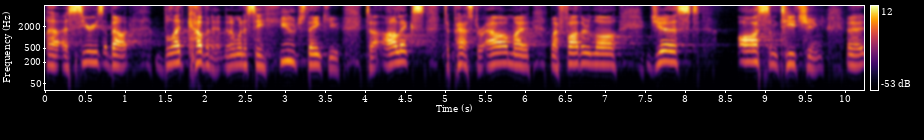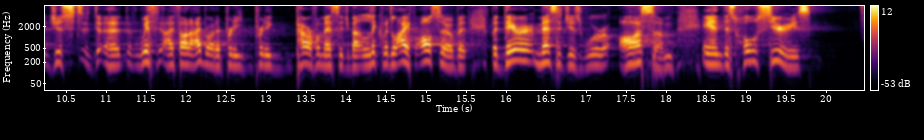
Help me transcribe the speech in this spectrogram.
uh, a series about blood covenant. And I want to say a huge thank you to Alex, to Pastor Al, my, my father in law. Just awesome teaching. Uh, just uh, with, I thought I brought a pretty, pretty powerful message about liquid life also, but, but their messages were awesome. And this whole series,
